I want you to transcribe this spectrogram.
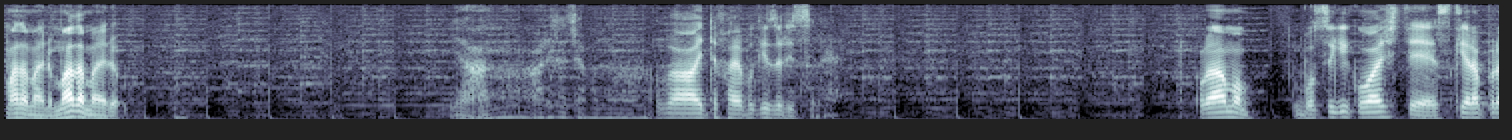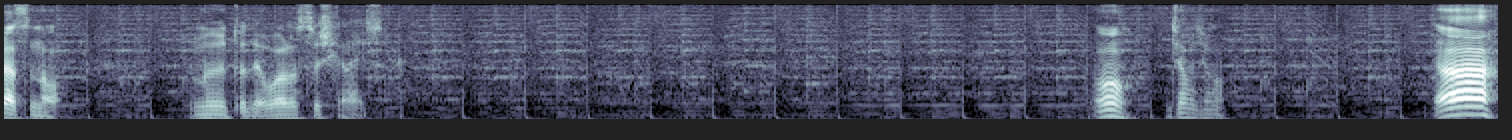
まだ参る、まだ参る。いやあれが邪魔だな。うわ相手5削りっすね。これはもう、ボスギ壊して、スケラプラスのムートで終わらすしかないですね。お邪魔邪魔。ああ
